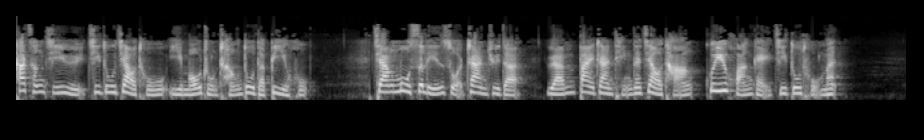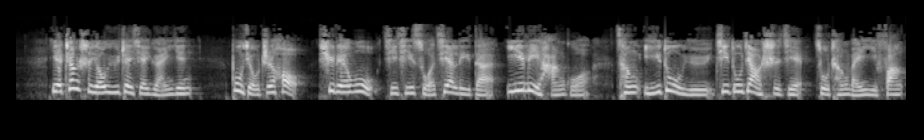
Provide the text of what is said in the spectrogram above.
他曾给予基督教徒以某种程度的庇护，将穆斯林所占据的原拜占庭的教堂归还给基督徒们。也正是由于这些原因，不久之后，序列兀及其所建立的伊利汗国曾一度与基督教世界组成为一方。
